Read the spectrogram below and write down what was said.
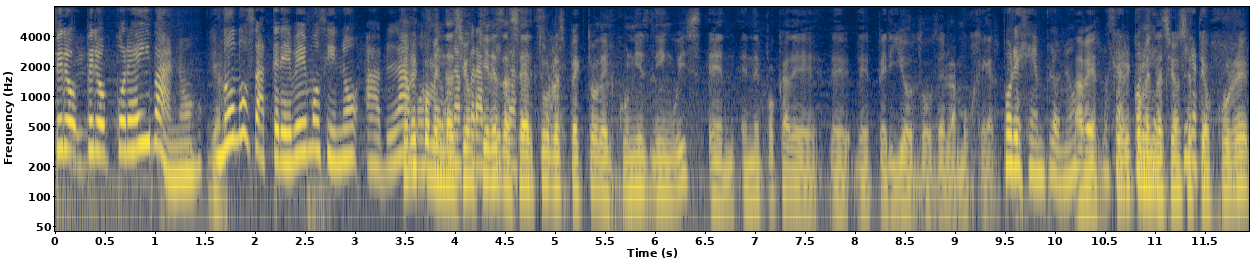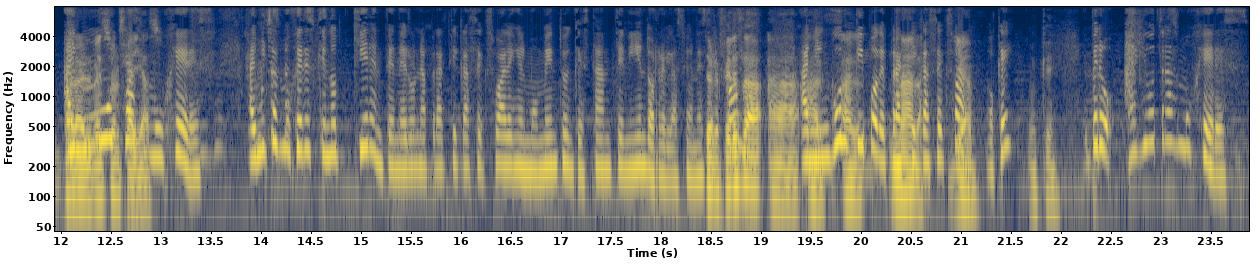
Pero, pero por ahí va, ¿no? Ya. No nos atrevemos y no hablamos. ¿Qué de recomendación una quieres hacer tú sexual. respecto del cunis linguis en, en época de, de, de periodo de la mujer? Por ejemplo, ¿no? A ver, O ¿qué sea, recomendación se te ocurre hay para el beso del muchas payaso? mujeres, hay muchas mujeres que no quieren tener una práctica sexual en el momento en que están teniendo relaciones ¿Te refieres sexuales. a- a- al- ningún al- tipo de práctica nada, sexual, ya. ¿ok? Ok. Pero hay otras mujeres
